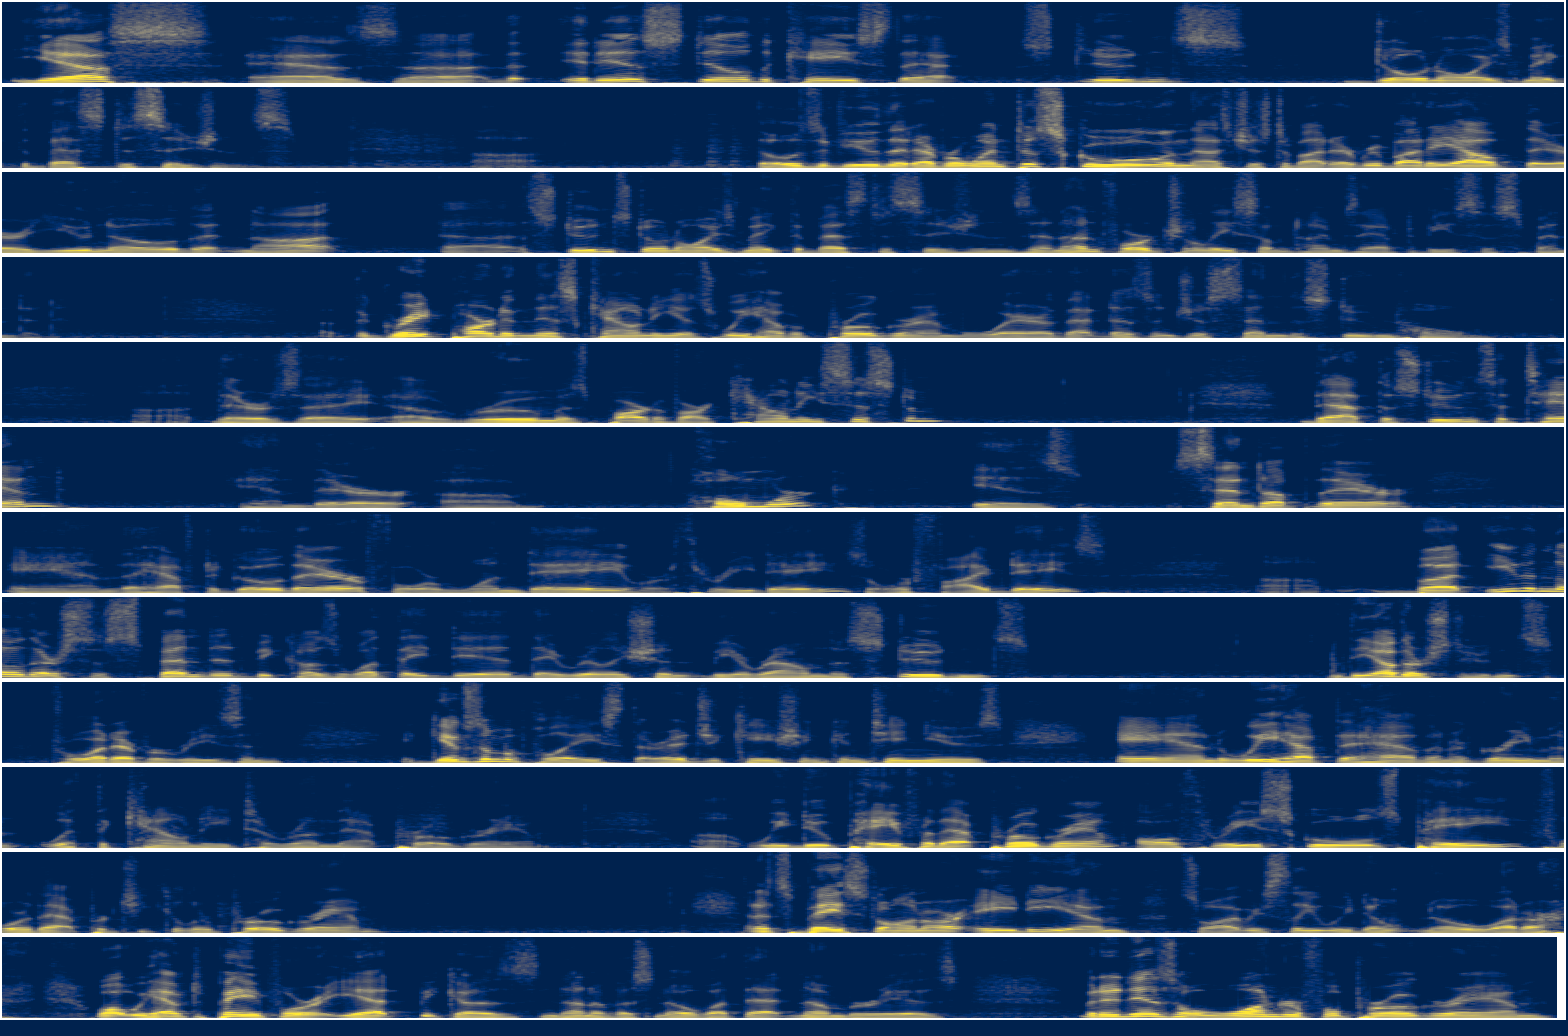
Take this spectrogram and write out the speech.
Yes, as uh, it is still the case that students don't always make the best decisions. Uh, those of you that ever went to school, and that's just about everybody out there, you know that not uh, students don't always make the best decisions, and unfortunately, sometimes they have to be suspended. The great part in this county is we have a program where that doesn't just send the student home. Uh, there's a, a, room as part of our county system that the students attend, and their um, homework is sent up there, and they have to go there for one day or three days or five days. Uh, but even though they're suspended because what they did, they really shouldn't be around the students, the other students, for whatever reason. It gives them a place, their education continues, and we have to have an agreement with the county to run that program. Uh, we do pay for that program. All three schools pay for that particular program. And it's based on our ADM, so obviously we don't know what our what we have to pay for it yet because none of us know what that number is. But it is a wonderful program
